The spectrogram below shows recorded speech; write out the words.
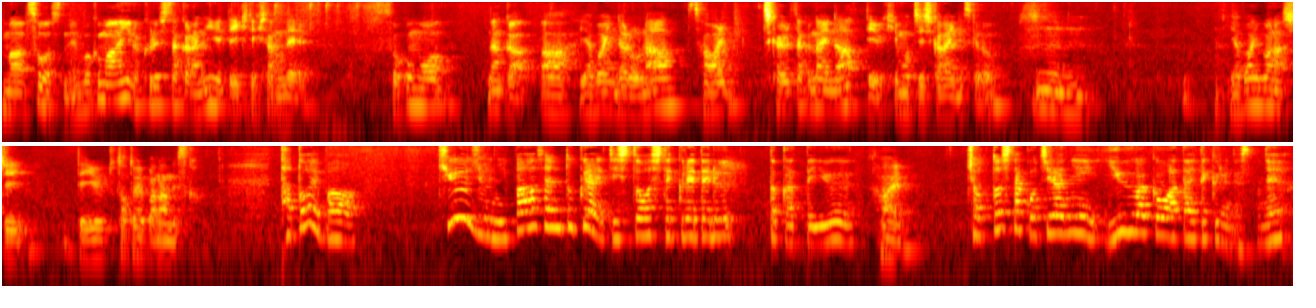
まあそうですね。僕もああいうの苦しさから逃げて生きてきたのでそこもなんかああやばいんだろうな触り近寄りたくないなっていう気持ちしかないんですけど。うん。やばい話っていうと例えば何ですか？例えば92%くらい実装してくれてるとかっていうはい。ちょっとしたこちらに誘惑を与えてくるんですよね。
